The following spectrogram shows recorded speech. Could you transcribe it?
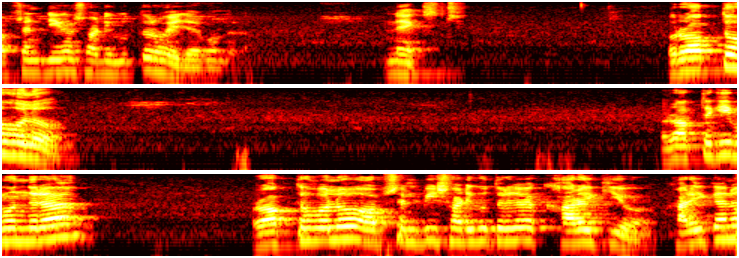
অপশন ডি এখানে সঠিক উত্তর হয়ে যাবে বন্ধুরা। নেক্সট রক্ত হলো। রক্ত কি বন্ধুরা? রক্ত হলো অপশন বি সঠিক উত্তর যাবে ক্ষারকীয়। ক্ষারকীয় কেন?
